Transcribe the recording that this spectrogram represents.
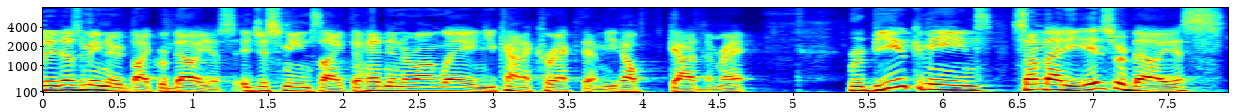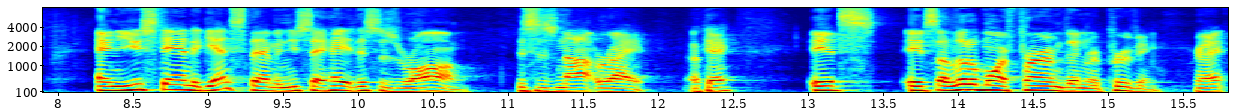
it doesn't mean they're like rebellious. It just means like they're heading in the wrong way and you kind of correct them. You help guide them, right? Rebuke means somebody is rebellious and you stand against them and you say, hey, this is wrong. This is not right, okay? It's, it's a little more firm than reproving, right?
